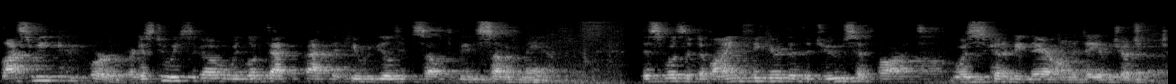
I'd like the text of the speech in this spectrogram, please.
Last week, or I guess two weeks ago, we looked at the fact that he revealed himself to be the Son of Man. This was a divine figure that the Jews had thought was going to be there on the day of judgment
